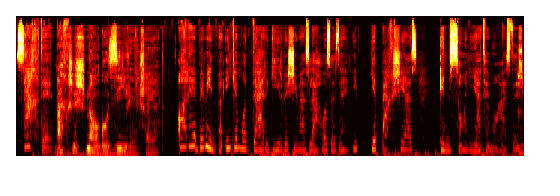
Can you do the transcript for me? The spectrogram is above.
سخته. بخشش ناگزیره شاید. آره ببین اینکه ما درگیر بشیم از لحاظ ذهنی یه بخشی از انسانیت ما هستش.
